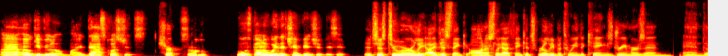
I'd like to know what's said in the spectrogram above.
I, will give you my last questions. Sure. So, who's gonna win the championship this year? It's just too early. I just think honestly, I think it's really between the Kings, Dreamers, and and uh,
